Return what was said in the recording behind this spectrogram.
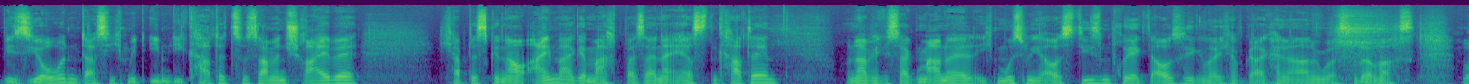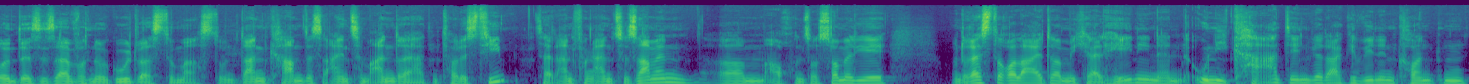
Vision, dass ich mit ihm die Karte zusammenschreibe. Ich habe das genau einmal gemacht bei seiner ersten Karte und dann habe ich gesagt, Manuel, ich muss mich aus diesem Projekt auskriegen, weil ich habe gar keine Ahnung, was du da machst. Und es ist einfach nur gut, was du machst. Und dann kam das ein zum anderen. Er hat ein tolles Team, seit Anfang an zusammen. Ähm, auch unser Sommelier und Restaurantleiter Michael Henin, ein Unikat, den wir da gewinnen konnten.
